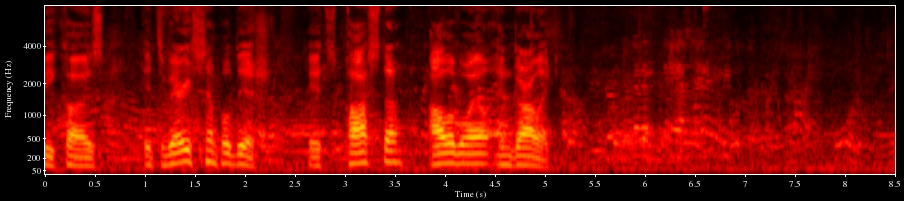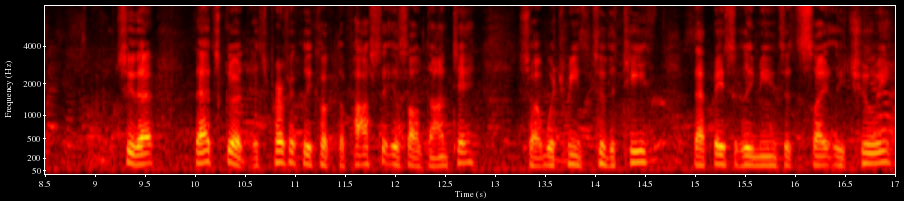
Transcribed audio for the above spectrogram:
because it's a very simple dish. It's pasta, olive oil, and garlic. See that? That's good. It's perfectly cooked. The pasta is al dente, so which means to the teeth. That basically means it's slightly chewy.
